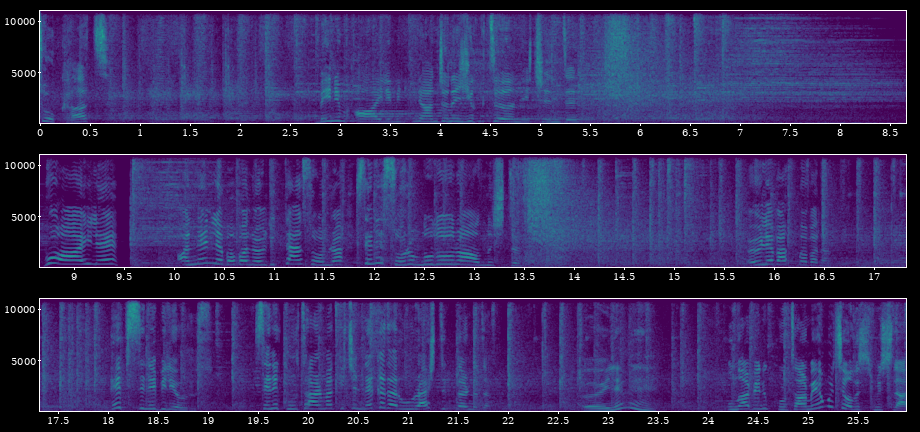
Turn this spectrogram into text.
tokat benim ailemin inancını yıktığın içindi. Bu aile annenle baban öldükten sonra senin sorumluluğunu almıştı. Öyle bakma bana. Hepsini biliyoruz. Seni kurtarmak için ne kadar uğraştıklarını da. Öyle mi? Bunlar beni kurtarmaya mı çalışmışlar?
